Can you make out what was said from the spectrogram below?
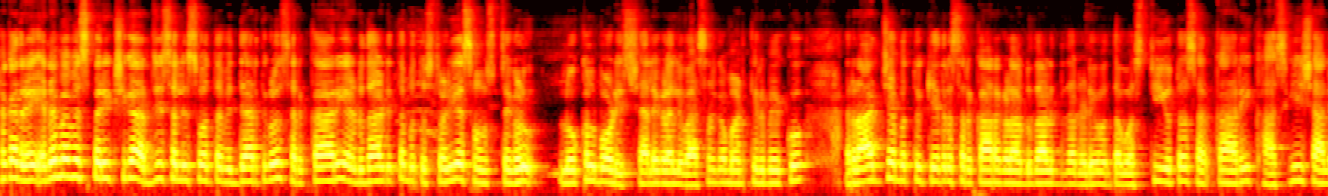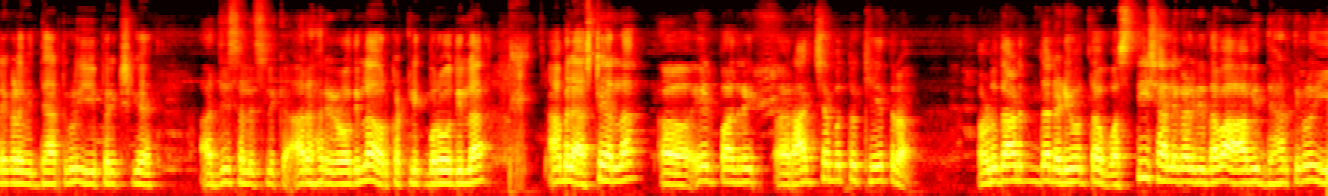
ಹಾಗಾದರೆ ಎನ್ ಎಂ ಎಂ ಎಸ್ ಪರೀಕ್ಷೆಗೆ ಅರ್ಜಿ ಸಲ್ಲಿಸುವಂಥ ವಿದ್ಯಾರ್ಥಿಗಳು ಸರ್ಕಾರಿ ಅನುದಾನಿತ ಮತ್ತು ಸ್ಥಳೀಯ ಸಂಸ್ಥೆಗಳು ಲೋಕಲ್ ಬಾಡೀಸ್ ಶಾಲೆಗಳಲ್ಲಿ ವ್ಯಾಸಂಗ ಮಾಡ್ತಿರಬೇಕು. ರಾಜ್ಯ ಮತ್ತು ಕೇಂದ್ರ ಸರ್ಕಾರಗಳ ಅನುದಾನದಿಂದ ನಡೆಯುವಂಥ ವಸ್ತಿಯುತ, ಸರ್ಕಾರಿ, ಖಾಸಗಿ ಶಾಲೆಗಳ ವಿದ್ಯಾರ್ಥಿಗಳು ಈ ಪರೀಕ್ಷೆಗೆ ಅರ್ಜಿ ಸಲ್ಲಿಸಲಿಕ್ಕೆ ಅರ್ಹರಿರೋದಿಲ್ಲ ಅವ್ರು ಕಟ್ಟಲಿಕ್ಕೆ ಬರೋದಿಲ್ಲ. ಆಮೇಲೆ ಅಷ್ಟೇ ಅಲ್ಲ ಏನಪ್ಪ ಅಂದರೆ ರಾಜ್ಯ ಮತ್ತು ಕೇಂದ್ರ ಅನುದಾನದಿಂದ ನಡೆಯುವಂಥ ವಸತಿ ಶಾಲೆಗಳಿದ್ದಾವೆ ಆ ವಿದ್ಯಾರ್ಥಿಗಳು ಈ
